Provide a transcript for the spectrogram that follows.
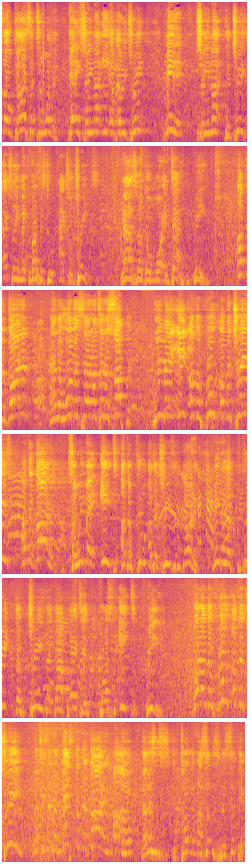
So God said to the woman, Yea, shall you not eat of every tree? Meaning, shall you not, the trees actually make reference to actual trees. Now it's going to go more in depth. Read. of the garden? And the woman said unto the serpent, We may eat of the fruit of the trees of the garden. So we may eat of the fruit of the trees of the garden. Meaning the, the trees that God planted for us to eat. Read. But of the fruit of the tree which is in the midst of the garden, Uh-oh. Now this is talking about something specific.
